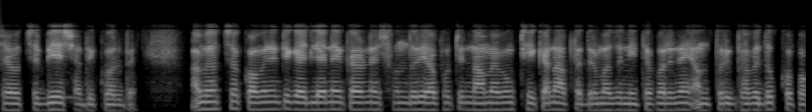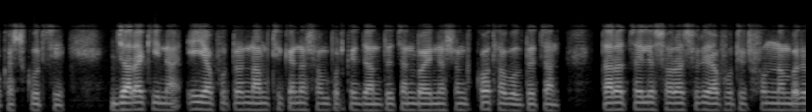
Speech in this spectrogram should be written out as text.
সে হচ্ছে বিয়ে শাদী করবে। আমি হচ্ছে কমিউনিটি গাইডলাইনের কারণে সুন্দরী আপুটির নাম এবং ঠিকানা আপনাদের মাঝে নিতে পারি নাই আন্তরিকভাবে দুঃখ প্রকাশ করছি। যারা কিনা এই আপুটার নাম ঠিকানা সম্পর্কে জানতে চান বা এনার সঙ্গে কথা বলতে চান তারা চাইলে সরাসরি আপুটির ফোন নাম্বারে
